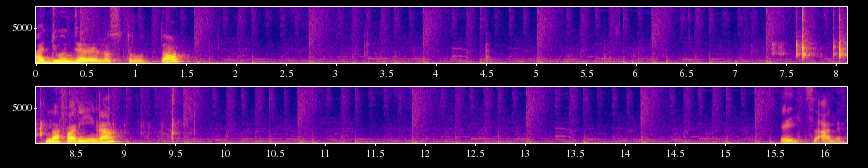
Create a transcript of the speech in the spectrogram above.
aggiungere lo strutto. La farina. E il sale.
